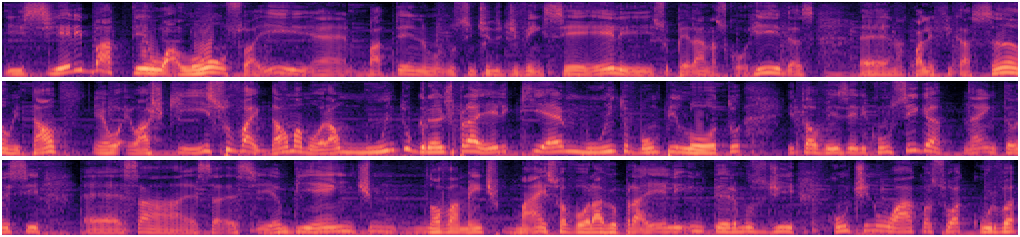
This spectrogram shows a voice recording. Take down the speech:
E se ele bater o Alonso aí, é, bater no, no, sentido de vencer ele e superar nas corridas, é, na qualificação e tal, eu, eu acho que isso vai dar uma moral muito grande para ele, que é muito bom piloto e talvez ele consiga, né? Então esse, é, essa, essa, esse ambiente novamente mais favorável para ele em termos de continuar com a sua curva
